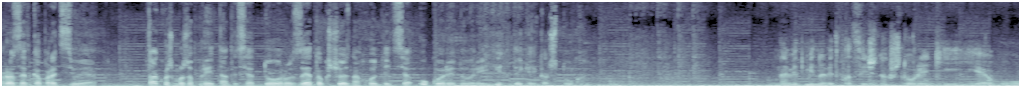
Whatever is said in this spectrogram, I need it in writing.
розетка працює. Також можна приєднатися до розеток, що знаходяться у коридорі. Їх декілька штук. На відміну від класичних штор, які є у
